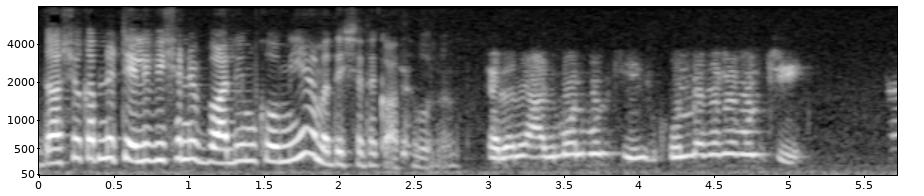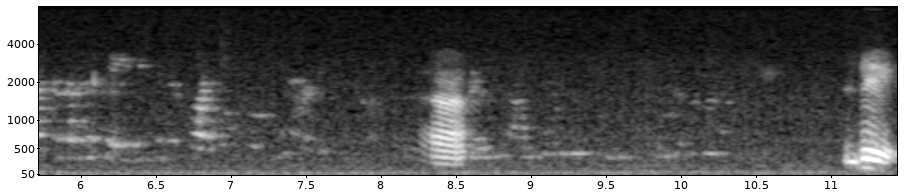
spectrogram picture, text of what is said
দর্শক আপনি টেলিভিশনের ভলিউম কমিয়ে আমাদের সাথে কথা বলুন। স্যার আমি আজমল বলছি খুলনা থেকে বলছি। হ্যাঁ। জি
